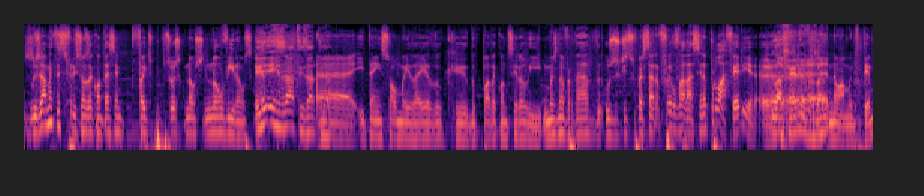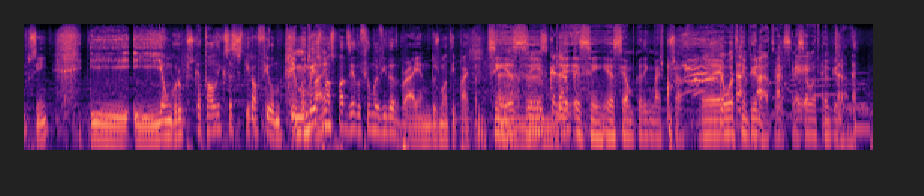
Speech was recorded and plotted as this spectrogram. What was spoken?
Geralmente esses frições acontecem feitos por pessoas que não, não viram sequer. Exato, exato. exato. E têm só uma ideia do que, do que pode acontecer ali. Mas na verdade, o Jesus Cristo Superstar foi levado à cena por La Féria. La Féria, é verdade. Não há muito tempo, sim. E, e iam grupos católicos assistir ao filme. E o mesmo bem. não se pode dizer do filme A Vida de Brian, dos Monty Python. Sim, Ah, esse, se calhar- é, sim, esse é um bocadinho mais puxado. É outro campeonato. Esse, esse é outro campeonato.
